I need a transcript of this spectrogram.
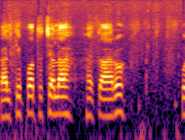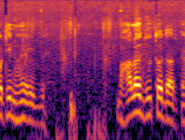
কালকে পথ চলা হয়তো আরও কঠিন হয়ে উঠবে। ভালো জুতো দরকার।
